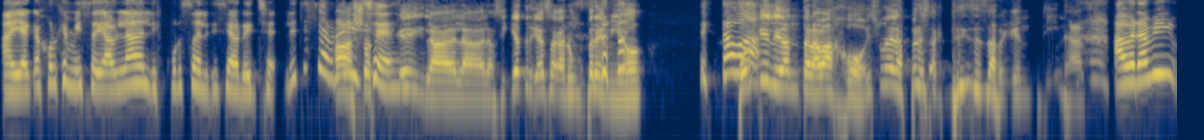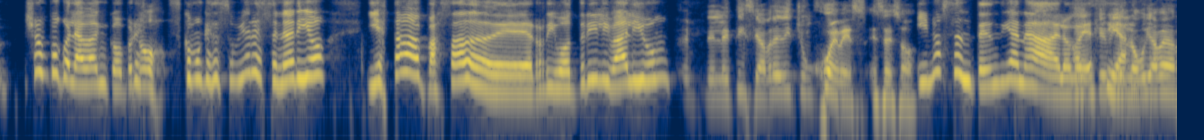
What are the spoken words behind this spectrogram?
Ah, y acá Jorge me dice, y habla del discurso de Leticia Breiche. Leticia Ah, yo. La, la- la psiquiátrica esa ganó un premio. estaba... ¿Por qué le dan trabajo? Es una de las peores actrices argentinas. A ver, a mí, yo un poco la banco, pero No. es como que se subió al escenario y estaba pasada de Ribotril y Valium Eh, De Leticia, habré dicho un jueves, es eso. y no se entendía nada de lo que Ay, qué decía. bien, lo voy a ver.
